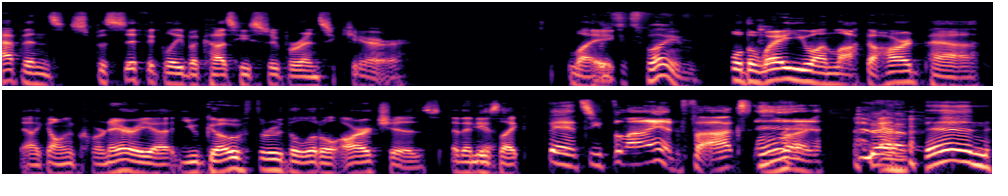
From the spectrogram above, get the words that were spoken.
happens specifically because he's super insecure. Like Please explain. well, the way you unlock the hard path, like on Corneria, you go through the little arches, and then he's like, "Fancy flying, Fox!" eh." Right. Yeah. And then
